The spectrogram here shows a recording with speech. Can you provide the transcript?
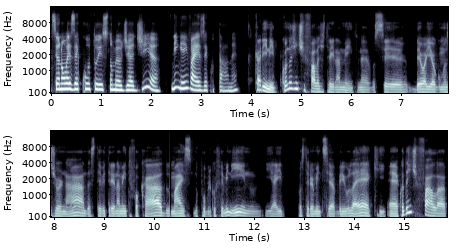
se eu não executo isso no meu dia a dia, ninguém vai executar, né? Karine, quando a gente fala de treinamento, né? Você deu aí algumas jornadas, teve treinamento focado mais no público feminino, e aí posteriormente você abriu o leque. É, quando a gente fala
